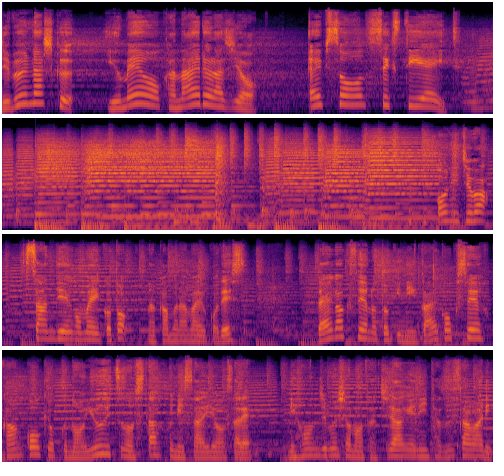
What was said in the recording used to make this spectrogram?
自分らしく夢を叶えるラジオ。エピソード68こんにちは。サンディエゴメイコと中村真由子です。大学生の時に外国政府観光局の唯一のスタッフに採用され日本事務所の立ち上げに携わり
